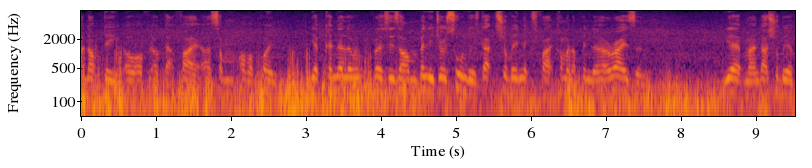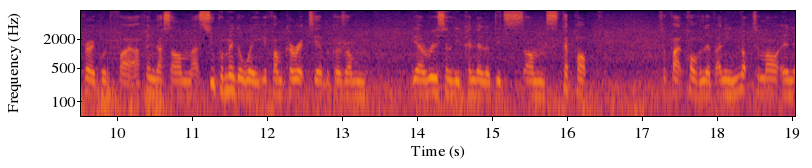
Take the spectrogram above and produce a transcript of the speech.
an update of, of that fight at some other point. Yep, Canelo versus um, Billy Joe Saunders. That should be the next fight coming up in the horizon. Yeah, man, that should be a very good fight. I think that's um at super middleweight if I'm correct here because um yeah recently Canelo did um step up to fight Kovalev and he knocked him out in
